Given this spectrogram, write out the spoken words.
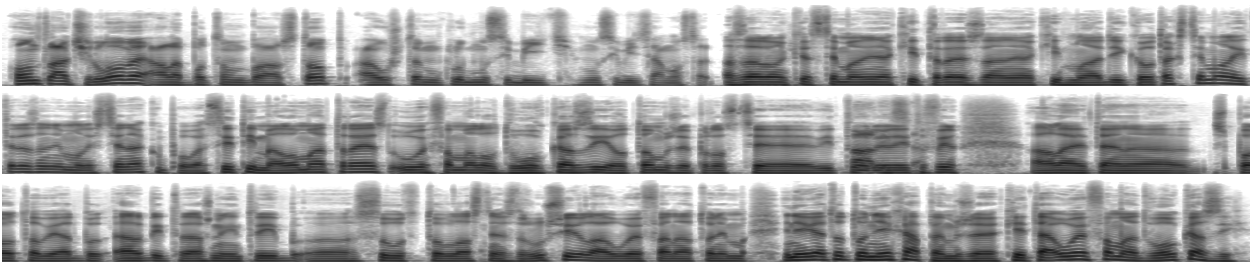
on tlačil love, ale potom bola stop a už ten klub musí byť, musí byť samostatný. A zároveň, keď ste mali nejaký trest za nejakých mladíkov, tak ste mali trest a nemohli ste nakupovať. City malo má trest, UEFA malo dôkazy o tom, že proste vytvorili tú film, ale ten eh, športový arbitrážny trib, eh, súd to vlastne zrušil a UEFA na to nemá. Inak ja toto nechápem, že keď tá UEFA má dôkazy,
